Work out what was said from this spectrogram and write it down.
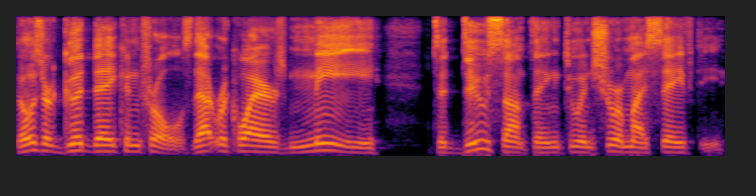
Those are good day controls. That requires me to do something to ensure my safety.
